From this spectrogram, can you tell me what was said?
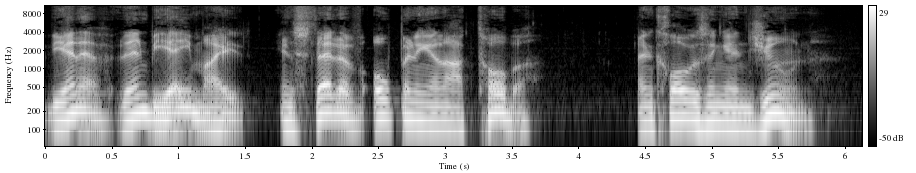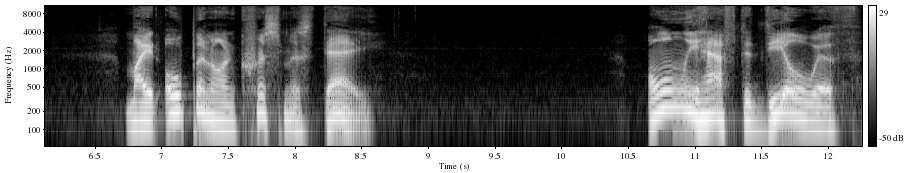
the, NF, the NBA might, instead of opening in October and closing in June, might open on Christmas Day, only have to deal with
